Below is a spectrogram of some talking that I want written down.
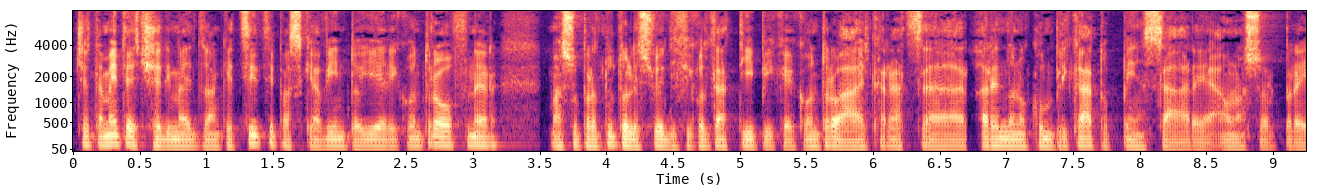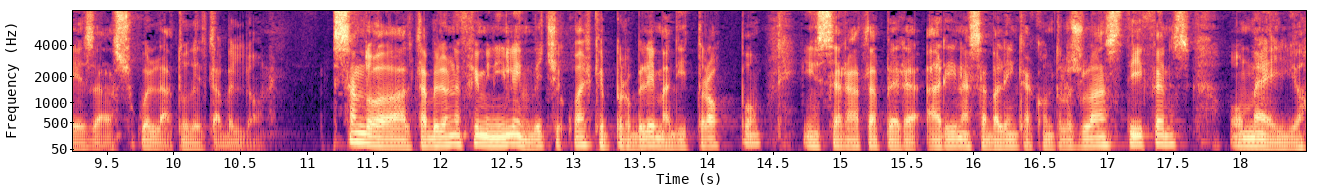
Certamente c'è di mezzo anche Tsitsipas che ha vinto ieri contro Hofner, ma soprattutto le sue difficoltà tipiche contro Alcaraz eh, rendono complicato pensare a una sorpresa su quel lato del tabellone. Passando al tabellone femminile, invece, qualche problema di troppo in serata per Arina Sabalenka contro Sloan Stephens, o meglio,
